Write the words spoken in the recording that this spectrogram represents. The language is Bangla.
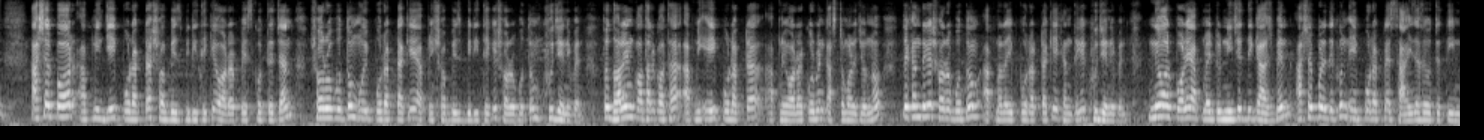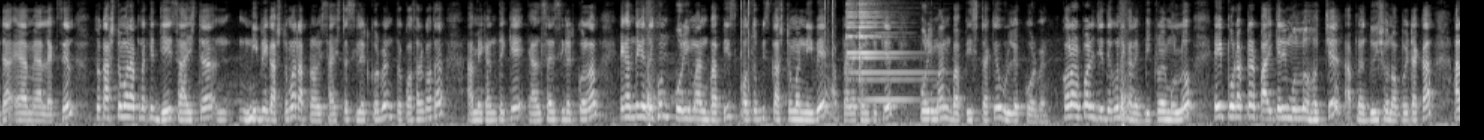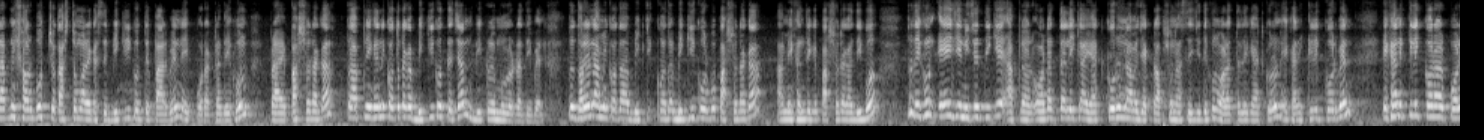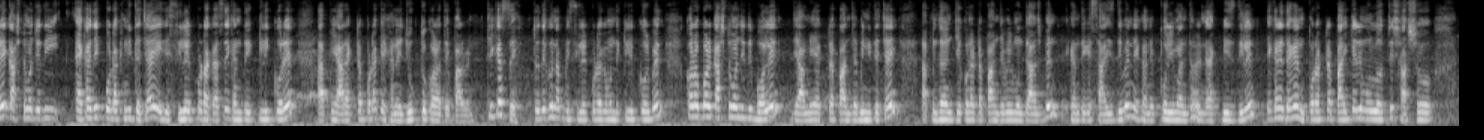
আসার পর আপনি যেই প্রোডাক্টটা সব বেস বিডি থেকে অর্ডার প্লেস করতে চান, সর্বপ্রথম ওই প্রোডাক্টটাকে আপনি সব বেস বিডি থেকে সর্বপ্রথম খুঁজে নেবেন। তো ধরেন কথার কথা, আপনি এই প্রোডাক্টটা আপনি অর্ডার করবেন কাস্টমারের জন্য। তো এখান থেকে সর্বপ্রথম আপনারা এই প্রোডাক্টটাকে এখান থেকে খুঁজে নেবেন। নেওয়ার পরে আপনার একটু নিচের দিকে আসবেন। আসার পরে দেখুন এই প্রোডাক্টটার সাইজ আছে হচ্ছে তিনটা এম এল এক্সেল তো কাস্টমার আপনাকে যেই সাইজটা নিবে কাস্টমার আপনার ওই সাইজটা সিলেক্ট করবেন। তো কথার কথা, আমি এখান থেকে এল সাইজ সিলেক্ট করলাম। এখান থেকে দেখুন পরিমাণ বা পিস কত পিস কাস্টমার নিবে, আপনারা এখান থেকে পরিমাণ বা পিসটাকে উল্লেখ করবেন। করার পরে যে দেখুন এখানে বিক্রয় মূল্য, এই প্রোডাক্টটার পাইকারি মূল্য হচ্ছে আপনার দুইশো নব্বই টাকা। আর আপনি সর্বোচ্চ কাস্টমারের কাছে বিক্রি করতে পারবেন এই প্রোডাক্টটা দেখুন, প্রায় পাঁচশো টাকা। তো আপনি এখানে কত টাকা বিক্রি করতে চান, বিক্রয় মূল্যটা দিবেন। তো ধরেন আমি কথা বিক্রি কথা বিক্রি করব পাঁচশো টাকা, আমি এখান থেকে পাঁচশো টাকা দিব। তো দেখুন এই যে নিচের দিকে আপনার অর্ডার তালিকা অ্যাড করুন নামে যে একটা অপশন আছে যে দেখুন অর্ডার তালিকা অ্যাড করুন, এখানে ক্লিক করবেন। এখানে ক্লিক করার পরে কাস্টমার যদি একাধিক প্রোডাক্ট নিতে চায়, এই যে সিলেক্ট প্রোডাক্ট আছে, এখান থেকে ক্লিক করে আপনি আরেকটা প্রোডাক্ট এখানে যুক্ত করাতে পারবেন। ঠিক আছে? তো দেখুন, আপনি সিলেক্ট প্রোডাক্টের মধ্যে ক্লিক করবেন। করার পর কাস্টমার যদি বলে যে, আমি একটা পাঞ্জাবি নিতে চাই। আপনি ধরেন যে কোনো একটা পাঞ্জাবির মধ্যে আসবেন, এখান থেকে সাইজ দিবেন, এখানে পরিমাণ ধরেন এক পিস দিলেন। এখানে দেখেন প্রোডাক্টটা পাইকারি মূল্য হচ্ছে সাতশো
